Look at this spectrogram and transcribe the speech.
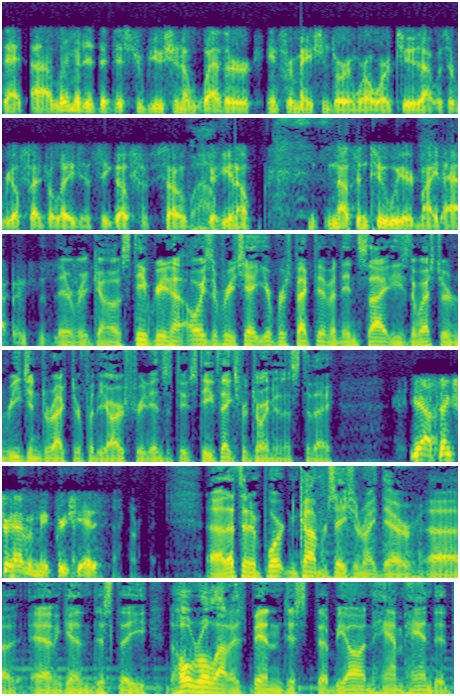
that uh, limited the distribution of weather information during World War II. That was a real federal agency. Go f- so Wow. you know, nothing too weird might happen. There we go. Steve Green, I always appreciate your perspective and insight. He's the Western Region Director for the R Street Institute. Steve, thanks for joining us today. Yeah, thanks for having me. Appreciate it. Uh, that's an important conversation right there. Uh, and again, just the, the whole rollout has been just uh, beyond ham handed.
